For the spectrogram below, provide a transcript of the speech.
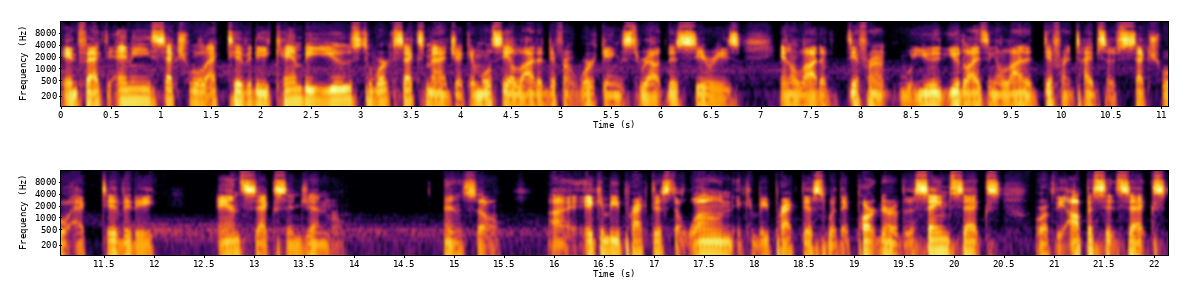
In fact, any sexual activity can be used to work sex magic, and we'll see a lot of different workings throughout this series in a lot of different, utilizing a lot of different types of sexual activity and sex in general. And so uh, it can be practiced alone, it can be practiced with a partner of the same sex or of the opposite sex.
